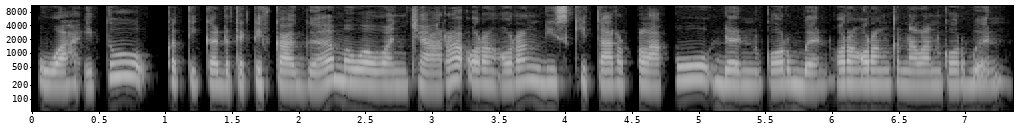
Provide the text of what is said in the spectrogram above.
wah itu ketika detektif Kaga mewawancara orang-orang di sekitar pelaku dan korban, orang-orang kenalan korban.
